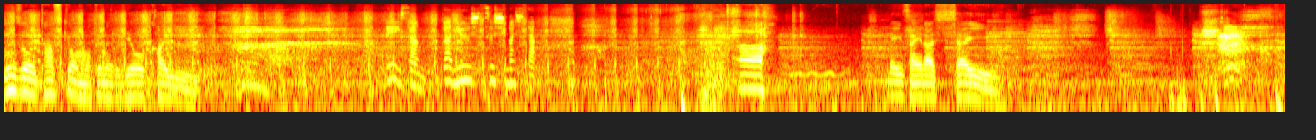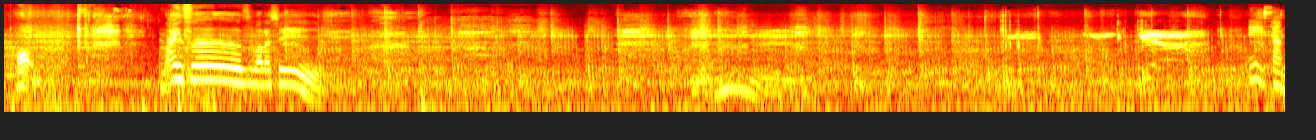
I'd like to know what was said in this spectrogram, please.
人数に助けを求める了解。レイさんが流出しました。あーレイさんいらっしゃい。あ。ナイス。素晴らしい。レイさん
